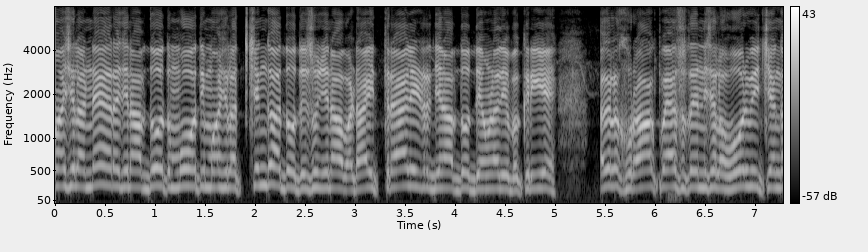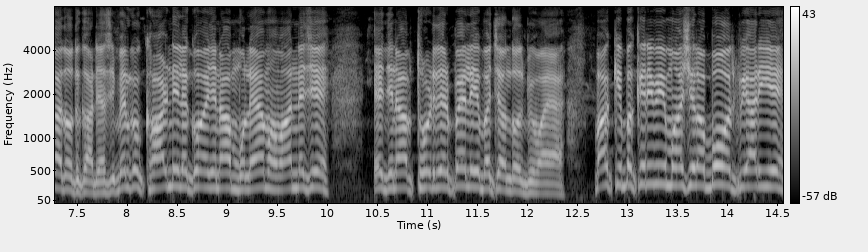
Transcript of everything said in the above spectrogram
ماشاءاللہ نہر ہے جناب، دودھ بہت ہی ماشاءاللہ چنگا دودھ سو جناب، اٹھائی ترے لیٹر جناب دودھ دینے والی بکری ہے۔ اگر خوراک پیس ہوتے ہیں انشاءاللہ اور بھی چنگا دودھ کر جاسی بالکل کھاڑ نہیں لگو ہے جناب ملیم ہمانے چے یہ جناب تھوڑی دیر پہلے ہی بچہ دودھ پیوایا ہے۔ باقی بکری بھی ماشاءاللہ بہت پیاری ہے۔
